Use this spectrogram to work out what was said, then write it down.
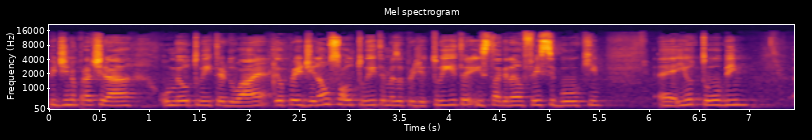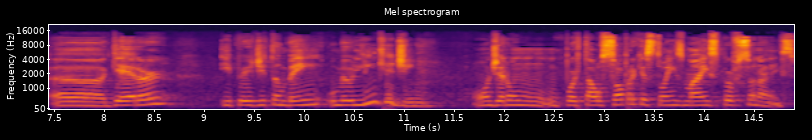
pedindo para tirar o meu Twitter do ar. Eu perdi não só o Twitter, mas eu perdi Twitter, Instagram, Facebook, eh, YouTube, uh, Getter e perdi também o meu LinkedIn, onde era um, um portal só para questões mais profissionais.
